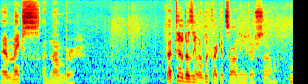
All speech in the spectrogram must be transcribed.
it makes a number. That deal doesn't even look like it's on either, so... Hmm.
